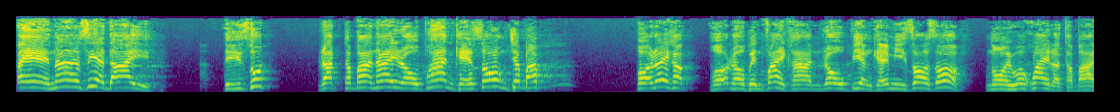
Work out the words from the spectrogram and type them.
แต่น่าเสียดายที่สุดรัฐบาลให้เราผ่านแค่ซองฉบับ เพราะอะไรครับ เพราะเราเป็นฝ่ายค้านเราเพียงแค่มีซ่อซ่อหน่อยว่าควายรัฐบาล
